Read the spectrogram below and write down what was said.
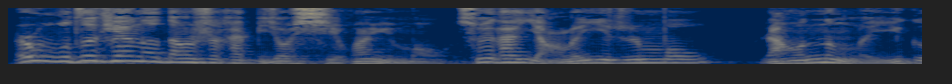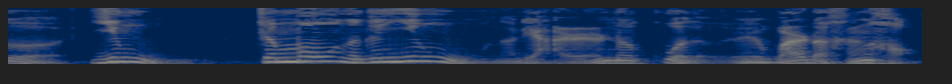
而武则天呢，当时还比较喜欢于猫，所以他养了一只猫，然后弄了一个鹦鹉。这猫呢，跟鹦鹉呢，俩人呢过得玩的很好。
